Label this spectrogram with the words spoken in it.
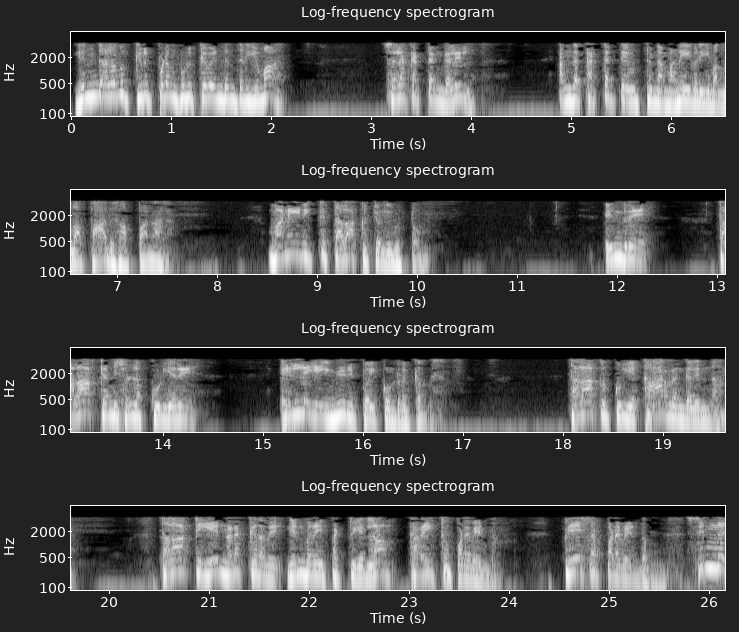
எந்த அளவுக்கு இருப்பிடம் கொடுக்க வேண்டும் தெரியுமா? சில கட்டங்களில் அந்த கட்டத்தை விட்டு நம் அனைவரையும் அல்லா பாதுகாப்பானார். மனைவிக்கு தலாக்கு சொல்லிவிட்டோம். இன்று தலாக் என்று சொல்லக்கூடியது எல்லையை மீறி போய்க் கொண்டிருக்கிறது. தலாக்குக்குரிய காரணங்கள் என்ன? தலாக்கு ஏன் நடக்கிறது என்பதை பற்றி எல்லாம் கரைக்கப்பட வேண்டும். பேசப்பட வேண்டும். சின்ன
